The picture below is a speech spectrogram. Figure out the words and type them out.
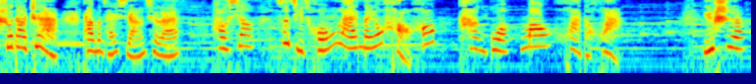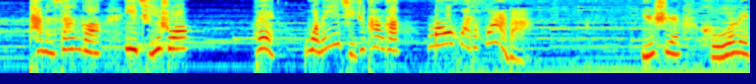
说到这儿，他们才想起来，好像自己从来没有好好看过猫画的画。于是，他们三个一起说：“嘿，我们一起去看看猫画的画吧。”于是，狐狸、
